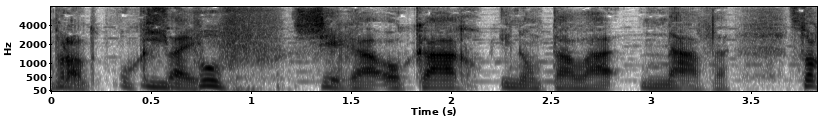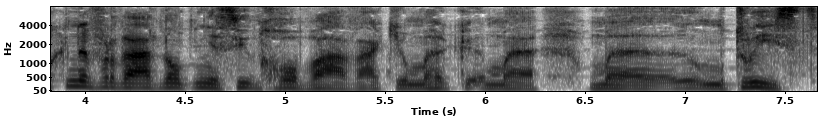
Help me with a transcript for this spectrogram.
pronto, o que E sei. puf. Chega ao carro e não está lá nada. Só que na verdade não tinha sido roubada. Há aqui uma, uma, uma- um twist.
